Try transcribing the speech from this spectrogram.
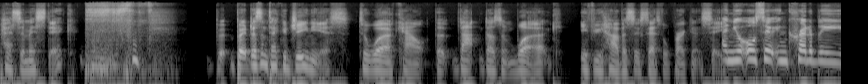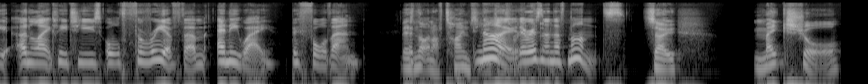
pessimistic, but, but it doesn't take a genius to work out that that doesn't work if you have a successful pregnancy. and you're also incredibly unlikely to use all three of them anyway before then. There's not enough time to use No, there isn't enough months. So make sure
